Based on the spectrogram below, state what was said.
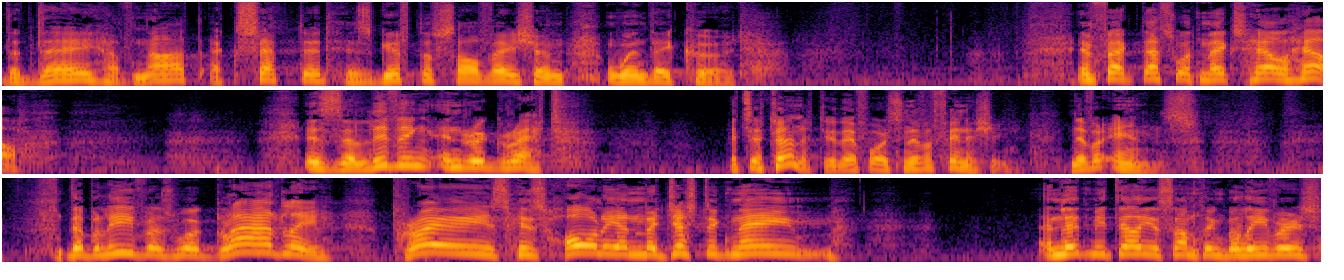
that they have not accepted his gift of salvation when they could. In fact, that's what makes hell hell. Is the living in regret. It's eternity, therefore it's never finishing, never ends. The believers will gladly praise his holy and majestic name. And let me tell you something, believers.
